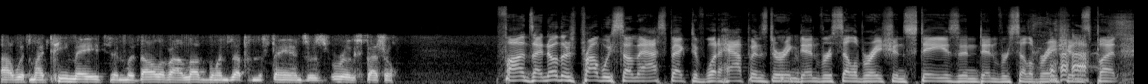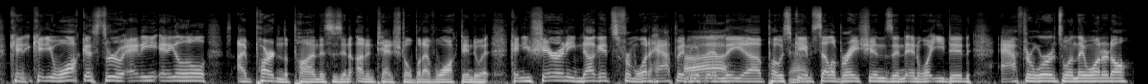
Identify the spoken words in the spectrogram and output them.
uh, with my teammates and with all of our loved ones up in the stands was really special. Fonz, I know there's probably some aspect of what happens during Denver celebrations stays in Denver celebrations, but can, can you walk us through any any little? I pardon the pun. This is an unintentional, but I've walked into it. Can you share any nuggets from what happened uh, within the uh, post game yeah. celebrations and, and what you did afterwards when they won it all?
